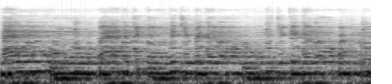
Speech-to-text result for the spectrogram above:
Hey, oh, where did you go? Did you wiggle law? Did you giggle over?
